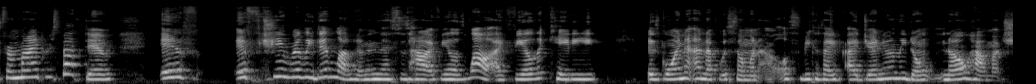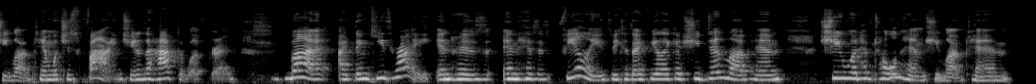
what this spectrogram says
from my perspective, if if she really did love him, and this is how I feel as well, I feel that Katie is going to end up with someone else because I, I genuinely don't know how much she loved him, which is fine. She doesn't have to love Greg. But I think he's right in his in his feelings because I feel like if she did love him, she would have told him she loved him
